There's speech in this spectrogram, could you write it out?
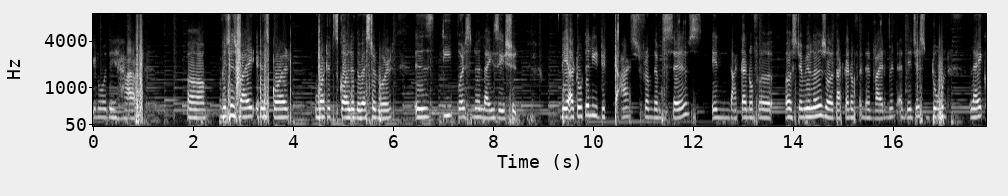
you know they have uh, which is why it is called what it's called in the western world is depersonalization. They are totally detached from themselves in that kind of a, a stimulus or that kind of an environment and they just don't like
